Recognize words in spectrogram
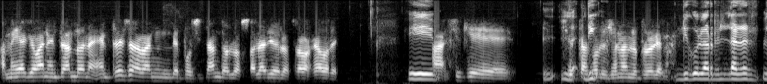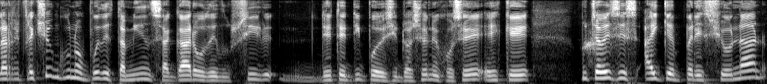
a medida que van entrando en las empresas, van depositando los salarios de los trabajadores. Así que se está solucionando el problema. Digo, la, la- la reflexión que uno puede también sacar o deducir de este tipo de situaciones, José, es que muchas veces hay que presionar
